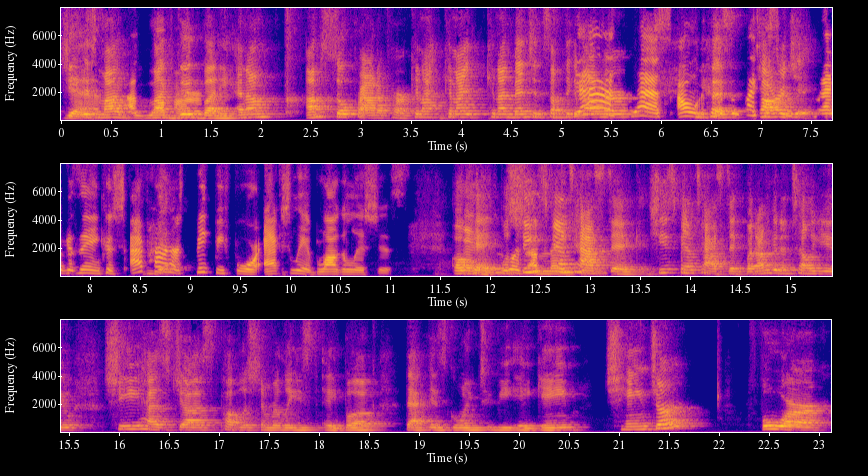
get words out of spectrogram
She yes, is my my good buddy, and I'm I'm so proud of her. Can I can I can I mention something yes, about her? Yes. Oh, because this is like Tara J- magazine because I've heard her speak before, actually at Blogalicious. Okay, well, she's amazing. fantastic. She's fantastic, but I'm going to tell you, she has just published and released a book that is going to be a game changer for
